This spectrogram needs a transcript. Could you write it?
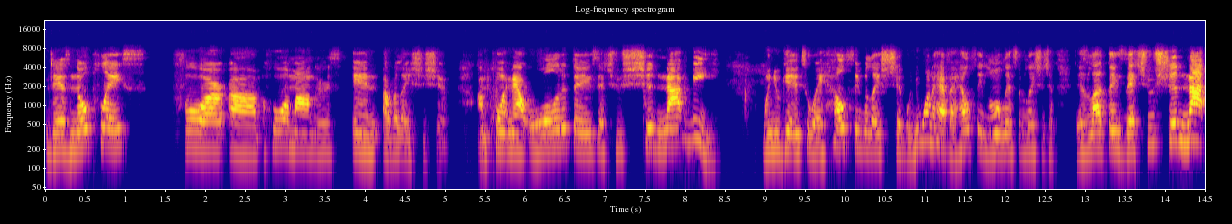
there's no place for um, whoremongers in a relationship. I'm pointing out all of the things that you should not be when you get into a healthy relationship. When you want to have a healthy, long lasting relationship, there's a lot of things that you should not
